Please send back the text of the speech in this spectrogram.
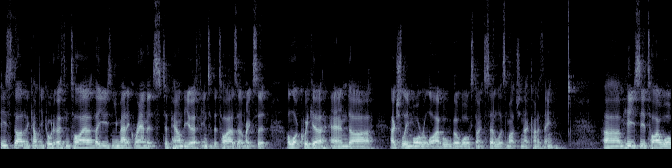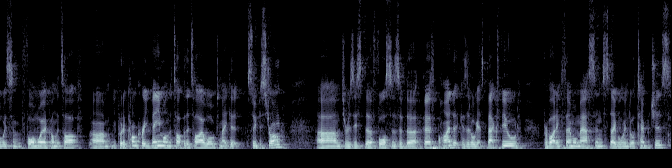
he's started a company called Earth and Tyre. They use pneumatic rammers to pound the earth into the tyres. That makes it a lot quicker and uh, actually more reliable. The walls don't settle as much and that kind of thing. Um, here you see a tyre wall with some formwork on the top. Um, you put a concrete beam on the top of the tyre wall to make it super strong um, to resist the forces of the earth behind it because it all gets backfilled, providing thermal mass and stable indoor temperatures.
